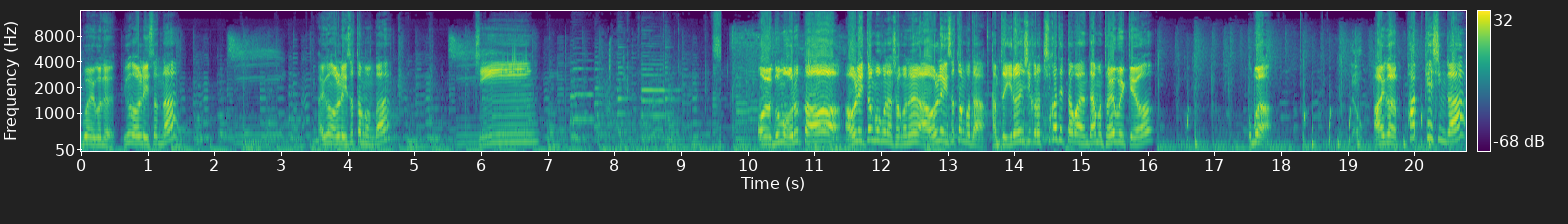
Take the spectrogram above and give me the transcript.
뭐야 이거는? 이건 원래 있었나? 아 이건 원래 있었던 건가? 징. 어 너무 어렵다. 아 원래 있던 거구나 저거는. 아 원래 있었던 거다. 아무튼 이런 식으로 추가됐다고 하는데 한번 더 해볼게요. 어 뭐야? 아 이거 팝캣인가?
